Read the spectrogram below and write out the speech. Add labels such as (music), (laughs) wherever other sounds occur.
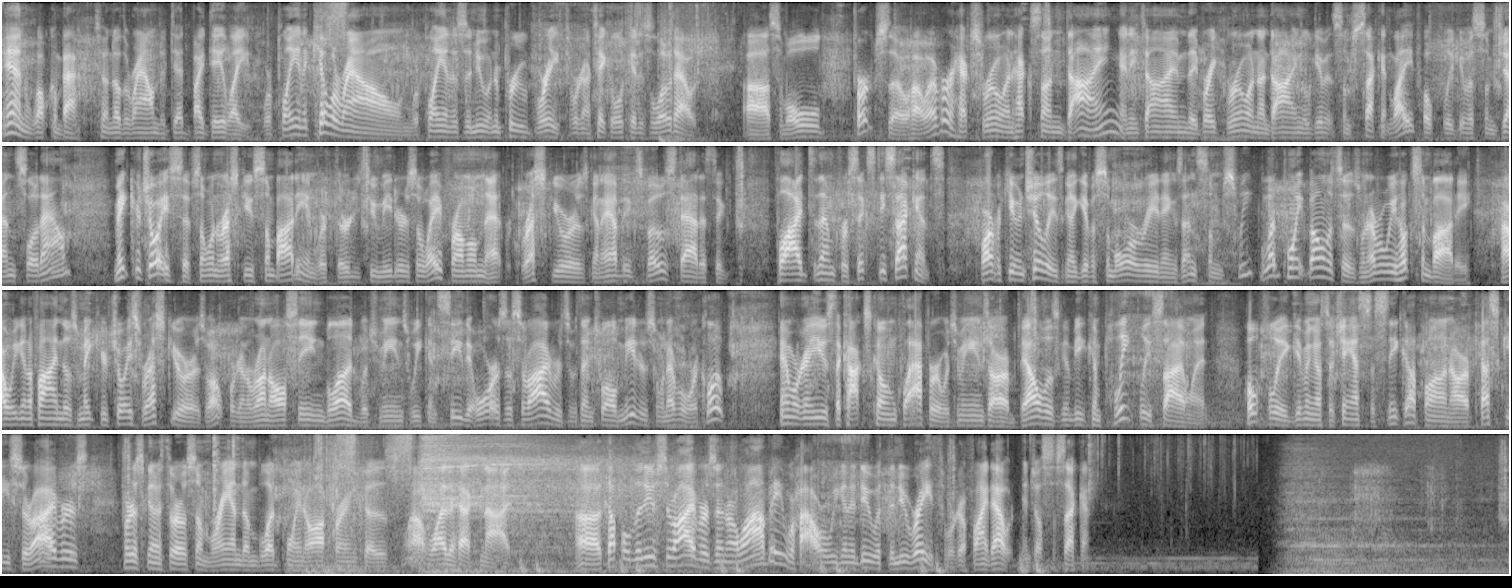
And welcome back to another round of Dead by Daylight. We're playing a killer round. We're playing as a new and improved Wraith. We're going to take a look at his loadout. Uh, some old perks, though, however. Hex Ruin, Hex Undying. Anytime they break Ruin, Undying will give it some second life. Hopefully give us some gen slowdown. Make your choice. If someone rescues somebody and we're 32 meters away from them, that rescuer is going to have the exposed status applied to them for 60 seconds. Barbecue and Chili is going to give us some aura readings and some sweet blood point bonuses whenever we hook somebody. How are we going to find those make your choice rescuers? Well, we're going to run all seeing blood, which means we can see the auras of survivors within 12 meters whenever we're cloaked. And we're going to use the coxcomb clapper, which means our bell is going to be completely silent, hopefully giving us a chance to sneak up on our pesky survivors. We're just going to throw some random blood point offering because, well, why the heck not? Uh, a couple of the new survivors in our lobby. How are we going to do with the new Wraith? We're going to find out in just a second.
